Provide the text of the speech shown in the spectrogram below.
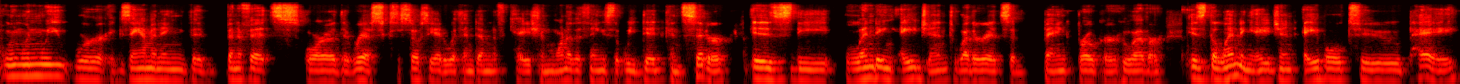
When, when we were examining the benefits or the risks associated with indemnification, one of the things that we did consider is the lending agent, whether it's a bank, broker, whoever, is the lending agent able to pay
